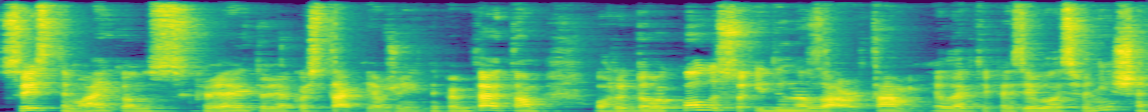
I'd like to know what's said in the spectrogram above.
System, Icons, Creator, якось так, я вже їх не пам'ятаю. Там оглядове колесо і динозавр. Там електрика з'явилася раніше,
